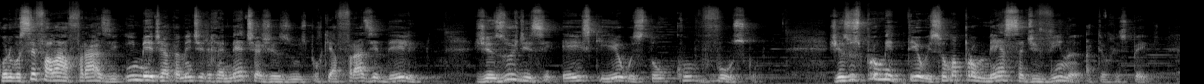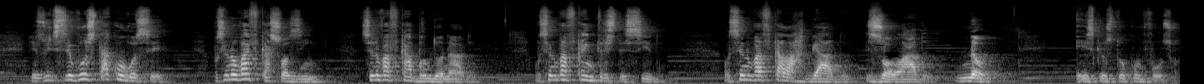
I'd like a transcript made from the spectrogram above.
Quando você falar a frase, imediatamente ele remete a Jesus, porque a frase é dele. Jesus disse: Eis que eu estou convosco. Jesus prometeu, isso é uma promessa divina a teu respeito. Jesus disse: Eu vou estar com você. Você não vai ficar sozinho. Você não vai ficar abandonado. Você não vai ficar entristecido. Você não vai ficar largado, isolado. Não. Eis que eu estou convosco.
